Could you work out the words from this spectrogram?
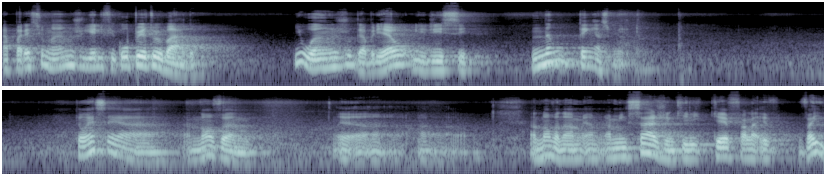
aparece um anjo e ele ficou perturbado. E o anjo, Gabriel, lhe disse: Não tenhas medo. Então, essa é a, a nova, é, a, a, a nova, a, mensagem que ele quer falar, é, vai,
